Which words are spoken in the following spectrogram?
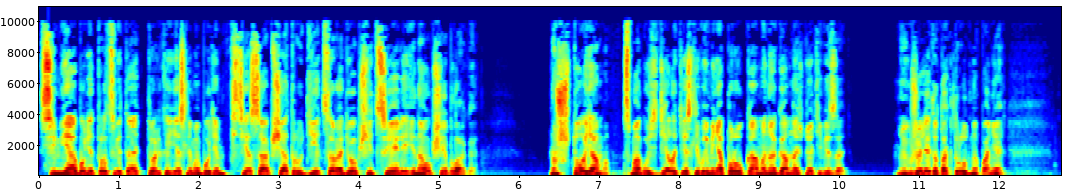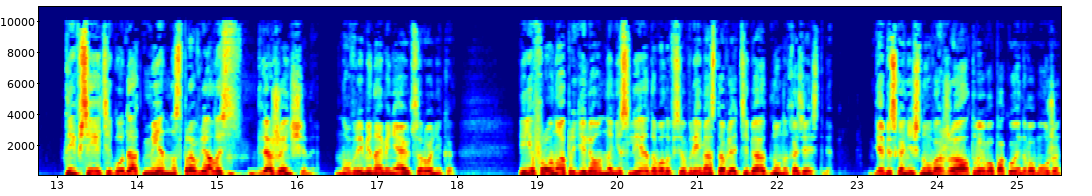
Семья будет процветать только если мы будем все сообща трудиться ради общей цели и на общее благо. Ну что я смогу сделать, если вы меня по рукам и ногам начнете вязать? Неужели это так трудно понять? Ты все эти годы отменно справлялась для женщины, но времена меняются, Роника. И Ефрону определенно не следовало все время оставлять тебя одну на хозяйстве. Я бесконечно уважал твоего покойного мужа,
